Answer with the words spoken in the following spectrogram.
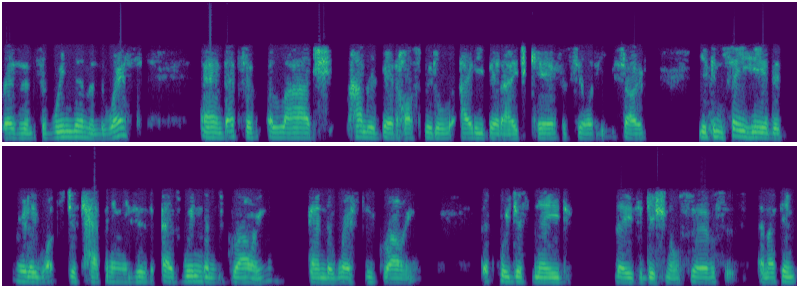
residents of Wyndham and the West. And that's a, a large 100 bed hospital, 80 bed aged care facility. So you can see here that really what's just happening is, is as Wyndham's growing, and the West is growing. That we just need these additional services. And I think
